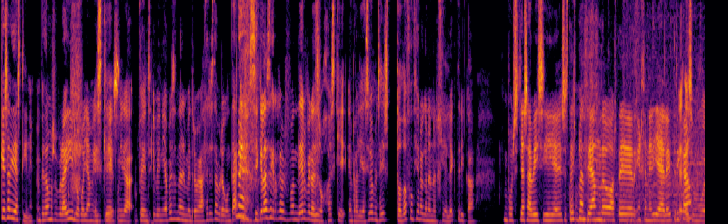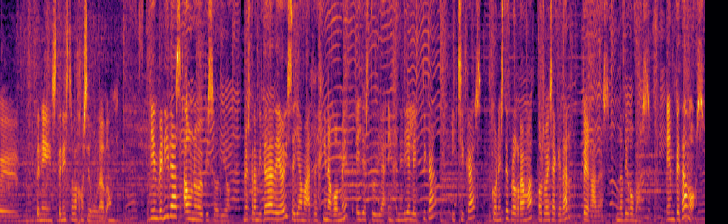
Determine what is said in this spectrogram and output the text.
¿Qué salidas tiene? Empezamos por ahí y luego ya me Es que, mira, pens- venía pensando en el metro, me va a hacer esta pregunta. y sí que la sé responder, pero digo, jo, es que en realidad, si lo pensáis, todo funciona con energía eléctrica. Pues ya sabéis, si os estáis planteando hacer ingeniería eléctrica, Es un buen. tenéis, tenéis trabajo asegurado. Bienvenidas a un nuevo episodio. Nuestra invitada de hoy se llama Regina Gómez. Ella estudia ingeniería eléctrica y chicas, con este programa os vais a quedar pegadas. No digo más. ¡Empezamos!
